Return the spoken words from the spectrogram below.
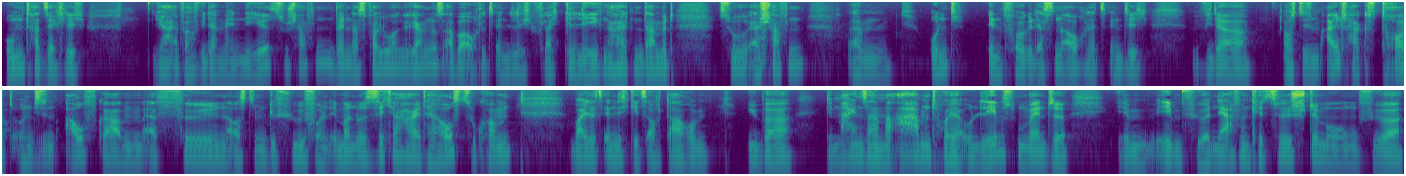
um tatsächlich ja einfach wieder mehr Nähe zu schaffen, wenn das verloren gegangen ist, aber auch letztendlich vielleicht Gelegenheiten damit zu erschaffen ähm, und infolgedessen auch letztendlich wieder aus diesem Alltagstrott und diesem Aufgaben erfüllen, aus dem Gefühl von immer nur Sicherheit herauszukommen, weil letztendlich geht es auch darum, über gemeinsame Abenteuer und Lebensmomente eben, eben für Nervenkitzel, Stimmung, für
